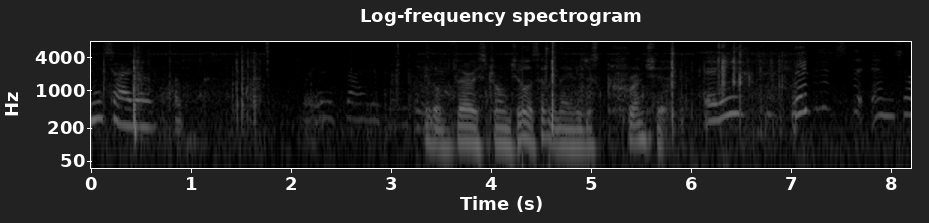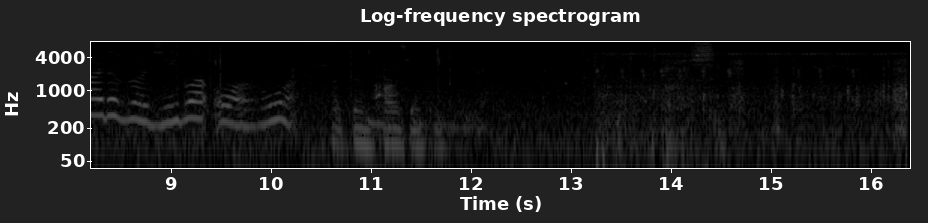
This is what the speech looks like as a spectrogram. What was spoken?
inside of a They've got very strong jaws, haven't they? They just crunch it. Ready? Maybe it's the inside of a zebra or a horse. That's an Jensen.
